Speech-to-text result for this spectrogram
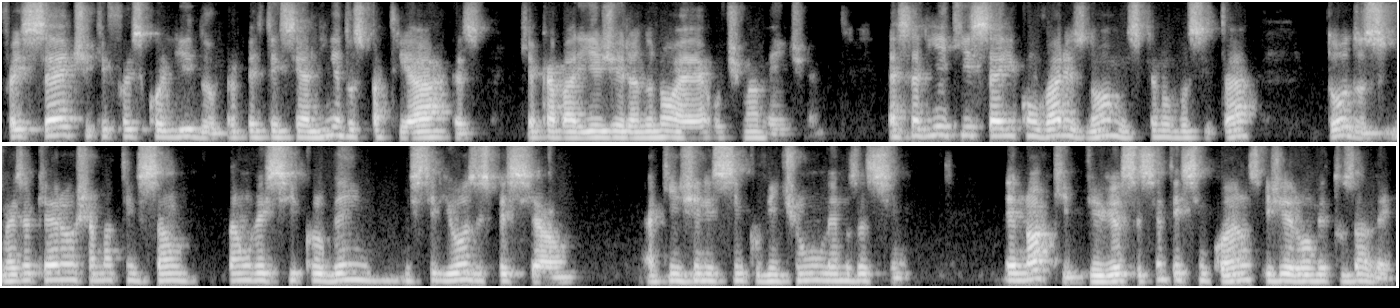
foi Sete que foi escolhido para pertencer à linha dos patriarcas, que acabaria gerando Noé ultimamente. Né? Essa linha aqui segue com vários nomes, que eu não vou citar todos, mas eu quero chamar atenção para um versículo bem misterioso especial. Aqui em Gênesis 5, 21, lemos assim. Enoque viveu 65 anos e gerou Metusalém.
